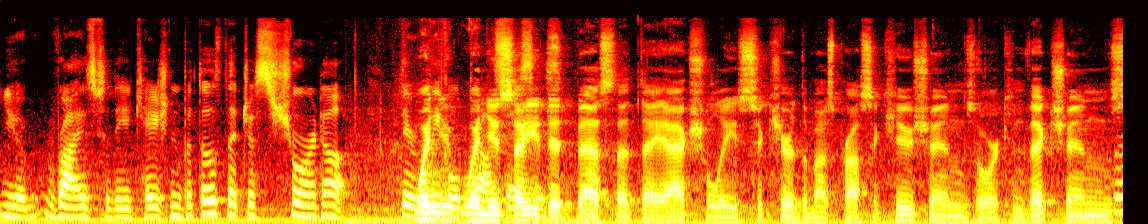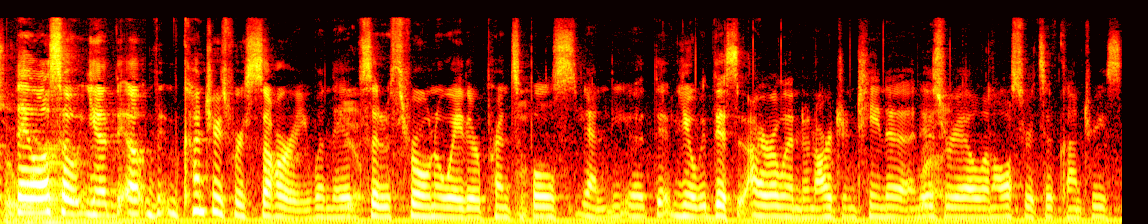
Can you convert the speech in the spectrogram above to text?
you know, rise to the occasion, but those that just shored up their when legal you, when you say you did best, that they actually secured the most prosecutions or convictions? They also, you know, the, uh, countries were sorry when they had Yeah. sort of thrown away their principles, and you know, th- you know, this Ireland and Argentina and Israel and all sorts of countries.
